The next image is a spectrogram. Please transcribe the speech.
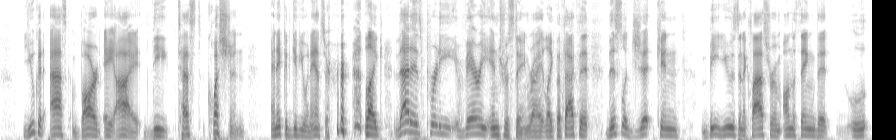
you could ask Bard AI the test question and it could give you an answer. like that is pretty very interesting, right? Like the fact that this legit can be used in a classroom on the thing that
